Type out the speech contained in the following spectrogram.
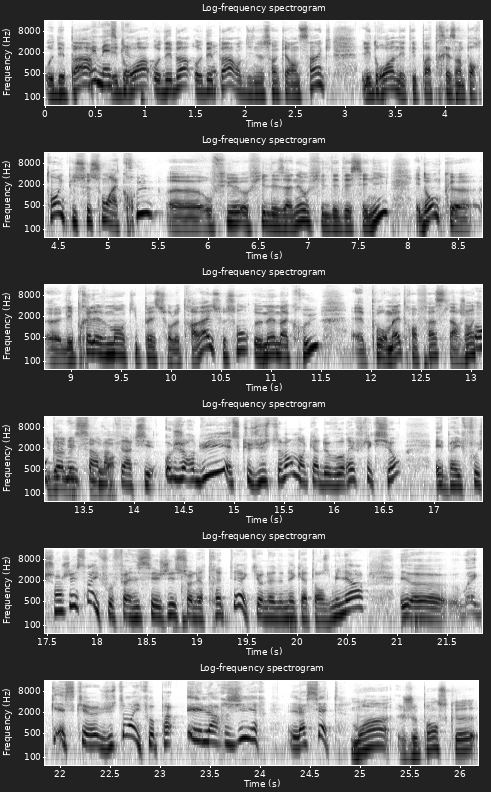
Au départ, les droits, au débat, au départ, en 1945, les droits n'étaient pas très importants et puis se sont accrus euh, au, fil, au fil des années, au fil des décennies. Et donc, euh, euh, les prélèvements qui pèsent sur le travail se sont eux-mêmes accrus pour mettre en face l'argent qui va avec ça, ces Aujourd'hui, est-ce que justement, dans le cadre de vos réflexions, eh ben, il faut changer ça? Il faut faire une CG sur les retraités à qui on a donné 14 milliards. est-ce que justement, il ne faut pas élargir l'assiette? Moi, je pense que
